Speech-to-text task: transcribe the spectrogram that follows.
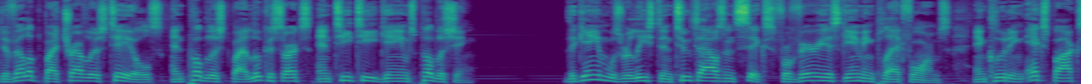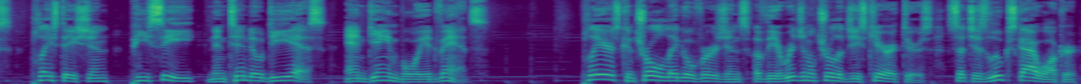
developed by Traveller's Tales and published by LucasArts and TT Games Publishing. The game was released in 2006 for various gaming platforms, including Xbox, PlayStation, PC, Nintendo DS, and Game Boy Advance. Players control LEGO versions of the original trilogy's characters, such as Luke Skywalker,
